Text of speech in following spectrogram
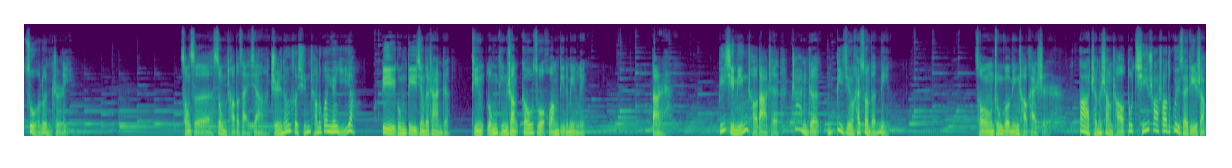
坐论之礼。从此，宋朝的宰相只能和寻常的官员一样。毕恭毕敬地站着，听龙庭上高坐皇帝的命令。当然，比起明朝大臣，站着毕竟还算文明。从中国明朝开始，大臣们上朝都齐刷刷地跪在地上。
